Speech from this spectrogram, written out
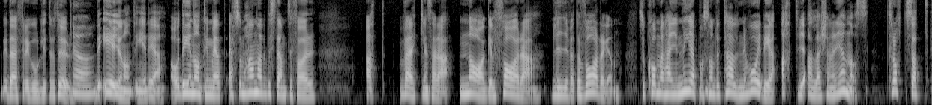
det är därför det är god litteratur. Ja. Det är ju någonting i det. Och det är någonting med att eftersom han hade bestämt sig för att verkligen så här, nagelfara livet och vardagen så kommer han ju ner på en sån detaljnivå i det att vi alla känner igen oss. Trots att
